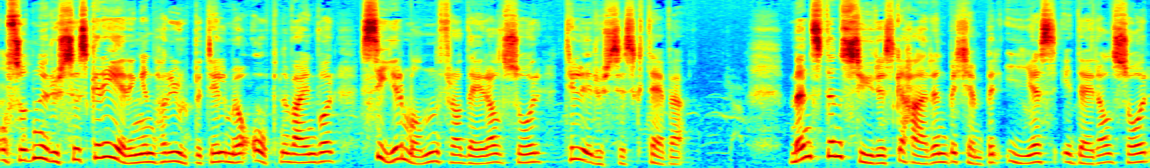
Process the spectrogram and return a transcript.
Også den russiske regjeringen har hjulpet til med å åpne veien vår, sier mannen fra Deir al-Sor til russisk TV. Mens den syriske hæren bekjemper IS i Deir al-Sor,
